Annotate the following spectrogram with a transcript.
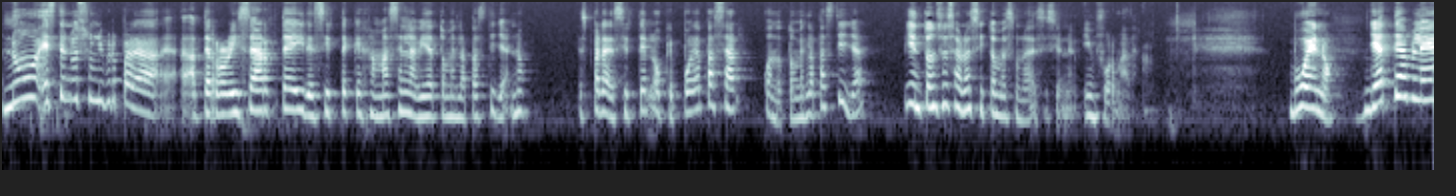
no, este no es un libro para aterrorizarte y decirte que jamás en la vida tomes la pastilla. No, es para decirte lo que puede pasar cuando tomes la pastilla y entonces ahora sí tomes una decisión informada. Bueno, ya te hablé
